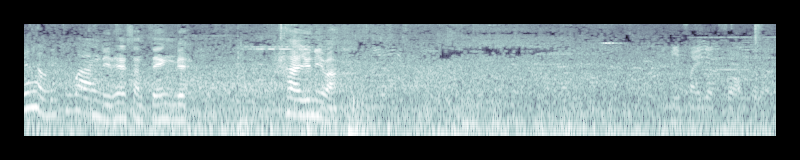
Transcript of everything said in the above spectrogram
นี่แถวนี้ คือวางดิแทสันเต็งเดียท่าอยู่นี่วะมีไฟเลือดฟอกตลอด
